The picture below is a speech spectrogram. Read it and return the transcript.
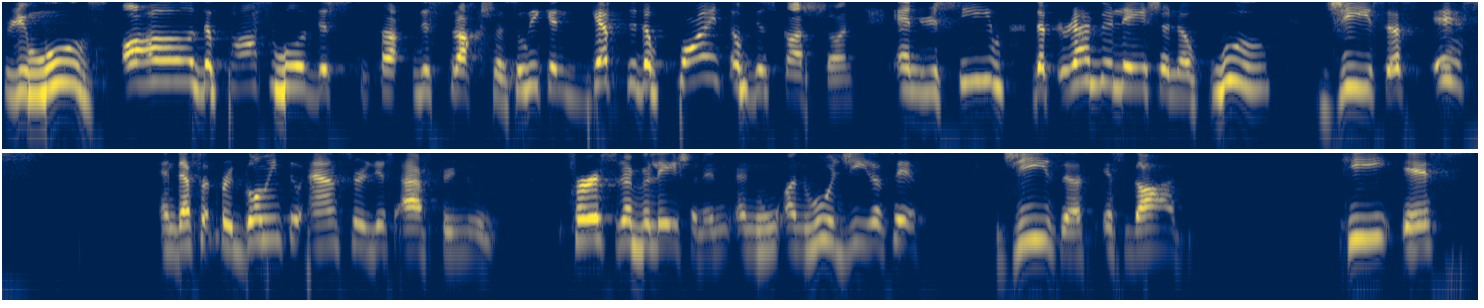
removes all the possible destru- destruction so we can get to the point of discussion and receive that revelation of who Jesus is. And that's what we're going to answer this afternoon. First revelation and, and, and who Jesus is. Jesus is God. He is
